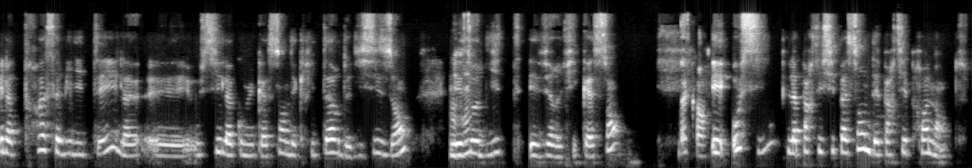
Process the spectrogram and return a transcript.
et la traçabilité, et aussi la communication des critères de décision, les mhm. audits et vérifications, et aussi la participation des parties prenantes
